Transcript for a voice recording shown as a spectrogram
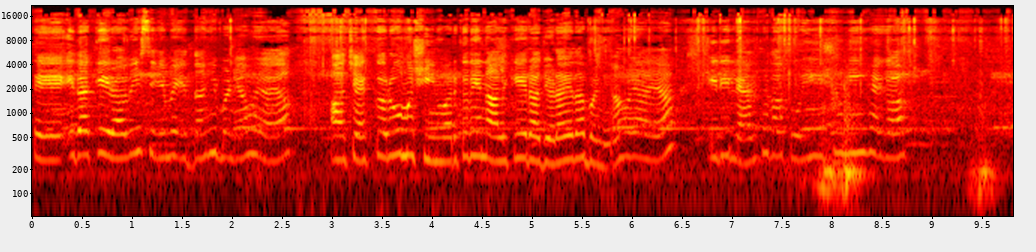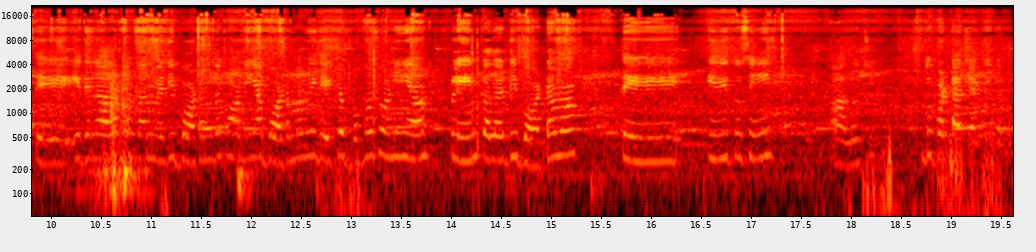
ਤੇ ਇਹਦਾ ਘੇਰਾ ਵੀ ਸੇਮ ਇਦਾਂ ਹੀ ਬਣਿਆ ਹੋਇਆ ਆ। ਆ ਚੈੱਕ ਕਰੋ ਮਸ਼ੀਨ ਵਰਕ ਦੇ ਨਾਲ ਘੇਰਾ ਜਿਹੜਾ ਇਹਦਾ ਬਣਿਆ ਹੋਇਆ ਆ। ਇਹਦੀ ਲੈਂਥ ਦਾ ਕੋਈ ਇਸ਼ੂ ਨਹੀਂ ਹੈਗਾ। ਤੇ ਇਹਦੇ ਨਾਲ ਮੈਂ ਤੁਹਾਨੂੰ ਇਹਦੀ ਬਾਟਮ ਦਿਖਾਉਣੀ ਆ। ਬਾਟਮ ਵੀ ਦੇਖੋ ਬਹੁਤ ਸੋਹਣੀ ਆ। ਪਲੇਨ ਕਲਰ ਦੀ ਬਾਟਮ ਆ। ਤੇ ਇਹਦੀ ਤੁਸੀਂ, ਆ ਲਓ ਜੀ, ਦੁਪੱਟਾ ਚੈੱਕ ਕਰੋ।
